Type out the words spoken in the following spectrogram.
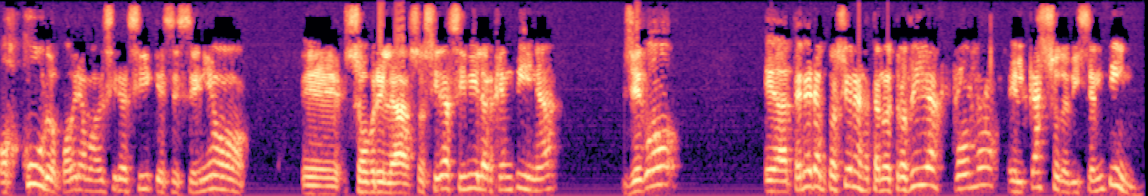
oscuro, podríamos decir así, que se ceñó eh, sobre la sociedad civil argentina, llegó eh, a tener actuaciones hasta nuestros días, como el caso de Vicentín.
